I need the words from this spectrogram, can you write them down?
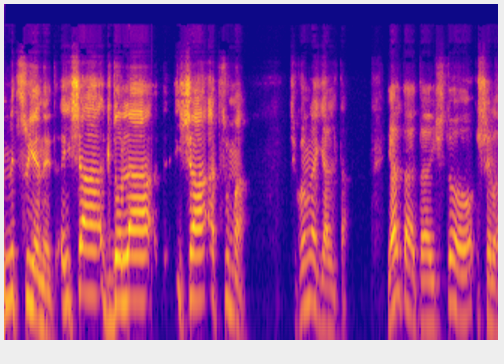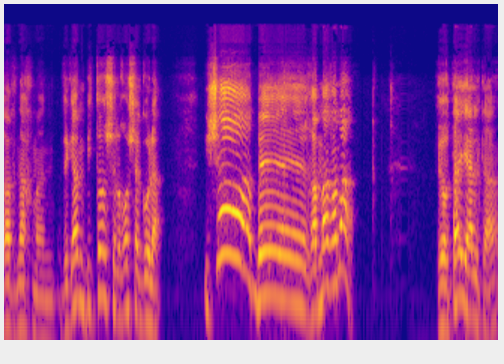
מצוינת, אישה גדולה, אישה עצומה, שקוראים לה ילטה. ילטה הייתה אשתו של רב נחמן, וגם בתו של ראש הגולה. אישה ברמה רמה. ואותה ילטה,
